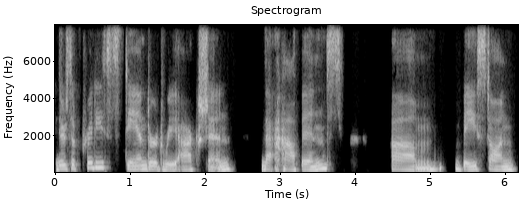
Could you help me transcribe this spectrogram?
There's a pretty standard reaction that happens um, based on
